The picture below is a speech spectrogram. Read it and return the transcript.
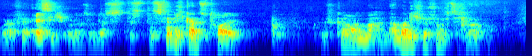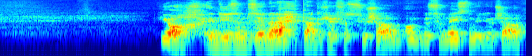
Oder für Essig oder so. Das, das, das finde ich ganz toll. Das kann man machen, aber nicht für 50 Euro. Ja, in diesem Sinne danke ich euch fürs Zuschauen und bis zum nächsten Video. Ciao.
